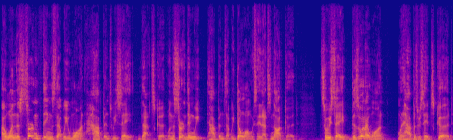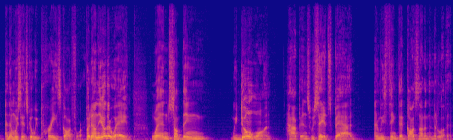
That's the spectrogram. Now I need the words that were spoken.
And when the certain things that we want happens, we say, that's good. When the certain thing we, happens that we don't want, we say, that's not good. So we say, this is what I want. When it happens, we say it's good. And then when we say it's good, we praise God for it. But on the other way, when something we don't want happens, we say it's bad, and we think that God's not in the middle of it.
